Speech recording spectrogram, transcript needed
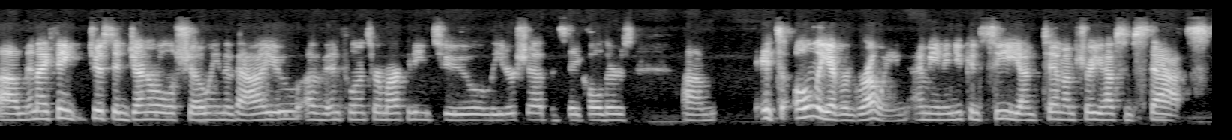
um, and I think just in general, showing the value of influencer marketing to leadership and stakeholders, um, it's only ever growing. I mean, and you can see, I'm Tim. I'm sure you have some stats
